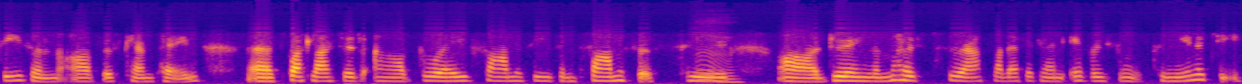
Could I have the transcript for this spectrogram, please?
season of this campaign uh, spotlighted our brave pharmacies and pharmacists who mm. are doing the most throughout South Africa in every single community.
